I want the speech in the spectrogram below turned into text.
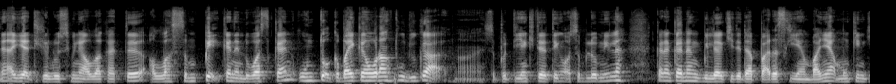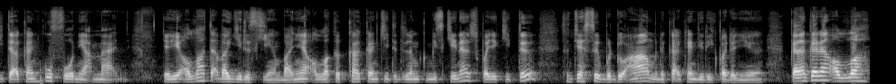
Dan ayat 39 Allah kata Allah sempitkan dan luaskan untuk kebaikan orang tu juga. Uh, seperti yang kita tengok sebelum ni lah. Kadang-kadang bila kita dapat rezeki yang banyak mungkin kita akan kufur ni'mat jadi Allah tak bagi rezeki yang banyak. Allah kekalkan kita dalam kemiskinan supaya kita sentiasa berdoa mendekatkan diri kepadanya. Kadang-kadang Allah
